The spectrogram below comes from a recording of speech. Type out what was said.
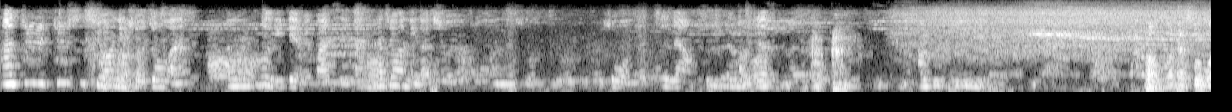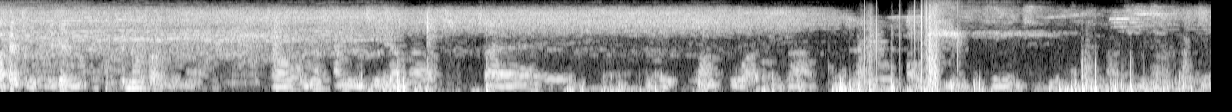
啊，就是就是希望你说中文，他们不理解没关系，但是他希望你来说用中文来说，就是我们的质量保证。我来说，我来主持一下你。No problem. 呃，我们的产品质量呢，在就是装束啊、等等，还有道具，这个企业啊是原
